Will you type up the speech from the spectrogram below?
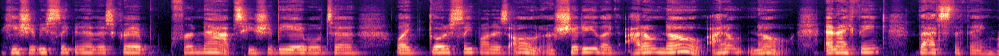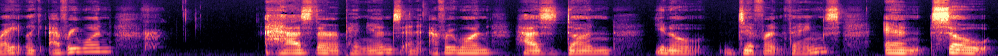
He should be sleeping in his crib for naps. He should be able to, like, go to sleep on his own. Or should he? Like, I don't know. I don't know. And I think that's the thing, right? Like, everyone has their opinions and everyone has done, you know, different things. And so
